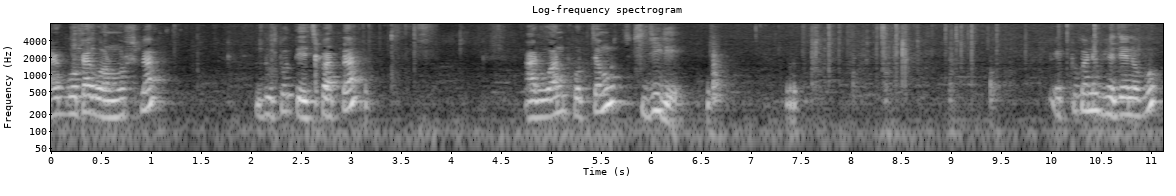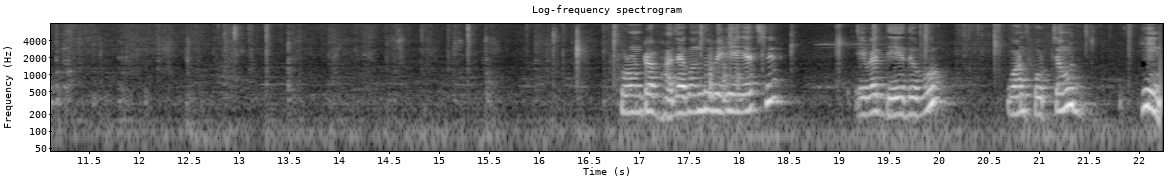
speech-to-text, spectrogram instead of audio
আর গোটা গরম মশলা, দুটো তেজপাতা আর ওয়ান ফোর চামচ জিরে। একটুখানি ভেজে নেব। ফোড়নটা ভাজা গন্ধ বেরিয়ে গেছে। এবার দিয়ে দেবো ওয়ান ফোর চামচ হিং।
